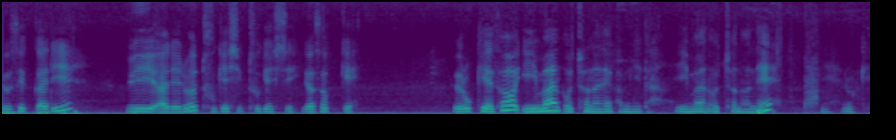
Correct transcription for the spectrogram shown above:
요 색깔이 위 아래로 두 개씩 두 개씩 여섯 개. 이렇게 해서 25,000원에 갑니다. 25,000원에 이렇게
